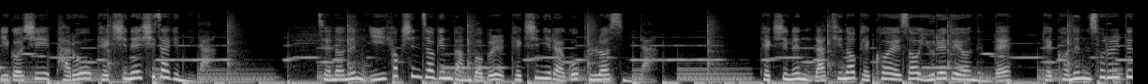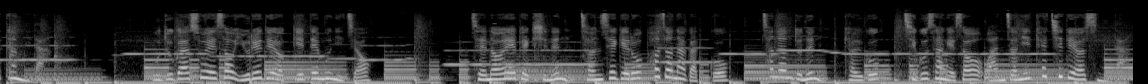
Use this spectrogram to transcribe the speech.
이것이 바로 백신의 시작입니다. 제너는 이 혁신적인 방법을 백신이라고 불렀습니다. 백신은 라틴어 베커에서 유래되었는데 베커는 소를 뜻합니다. 우두가 소에서 유래되었기 때문이죠. 제너의 백신은 전 세계로 퍼져나갔고 천연두는 결국 지구상에서 완전히 퇴치되었습니다.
